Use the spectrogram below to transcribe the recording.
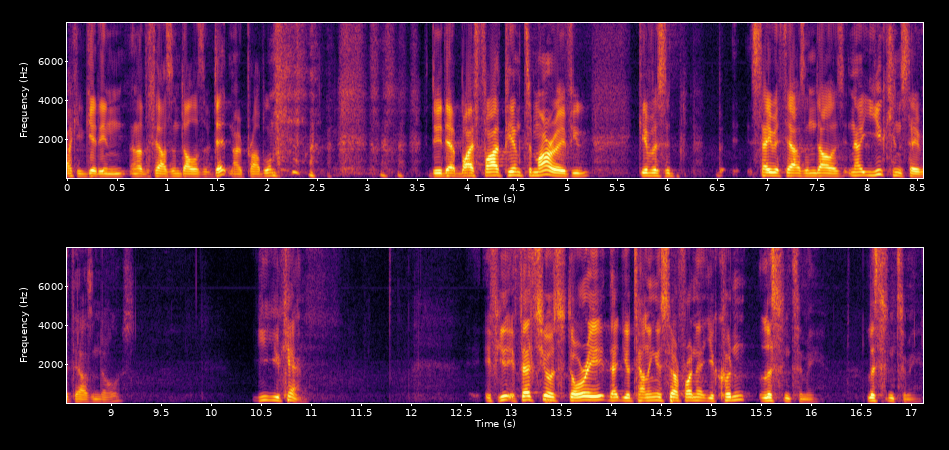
I could get in another $1,000 of debt, no problem. Do that by 5 p.m. tomorrow if you give us a, save $1,000. Now, you can save $1,000. You, you can. If, you, if that's your story that you're telling yourself right now, you couldn't, listen to me. Listen to me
